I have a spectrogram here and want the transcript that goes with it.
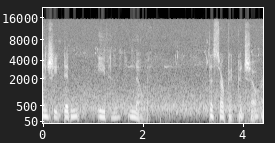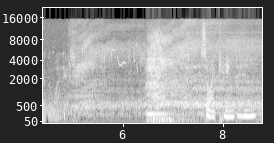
and she didn't even know it. The serpent could show her the way. so I came to him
